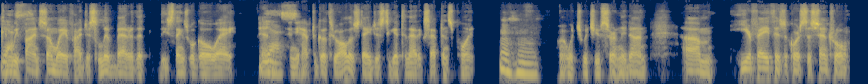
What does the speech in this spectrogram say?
can yes. we find some way if I just live better that these things will go away? And, yes. and you have to go through all those stages to get to that acceptance point, mm-hmm. which which you've certainly done. Um, your faith is, of course, the central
